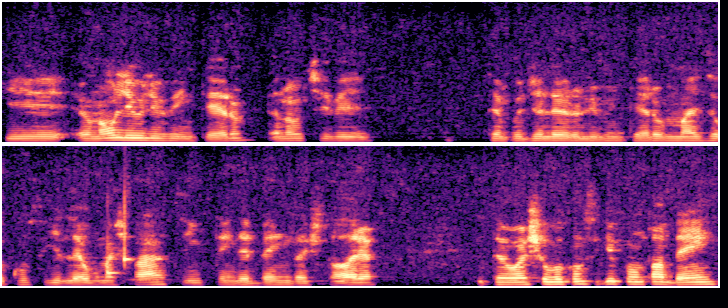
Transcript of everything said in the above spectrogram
que eu não li o livro inteiro, eu não tive tempo de ler o livro inteiro, mas eu consegui ler algumas partes e entender bem da história. Então eu acho que eu vou conseguir contar bem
